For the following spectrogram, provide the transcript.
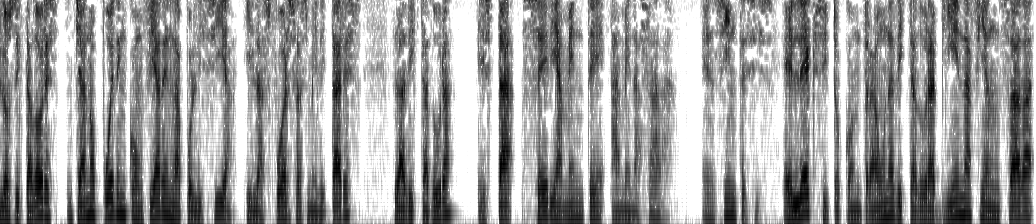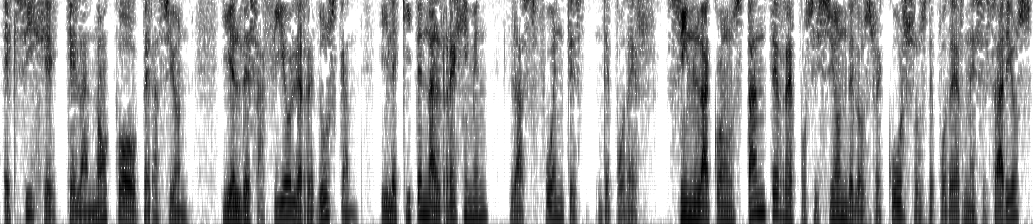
los dictadores ya no pueden confiar en la policía y las fuerzas militares, la dictadura está seriamente amenazada. En síntesis, el éxito contra una dictadura bien afianzada exige que la no cooperación y el desafío le reduzcan y le quiten al régimen las fuentes de poder. Sin la constante reposición de los recursos de poder necesarios,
